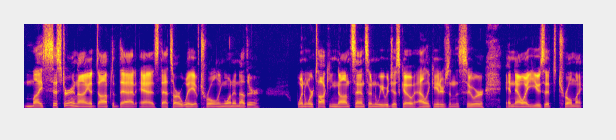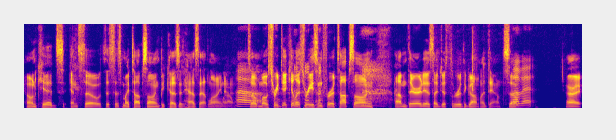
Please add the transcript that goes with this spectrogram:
My sister and I adopted that as that's our way of trolling one another when we're talking nonsense and we would just go alligators in the sewer and now I use it to troll my own kids and so this is my top song because it has that line in it. So most ridiculous reason for a top song. Um, there it is. I just threw the gauntlet down. So Love it. all right.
